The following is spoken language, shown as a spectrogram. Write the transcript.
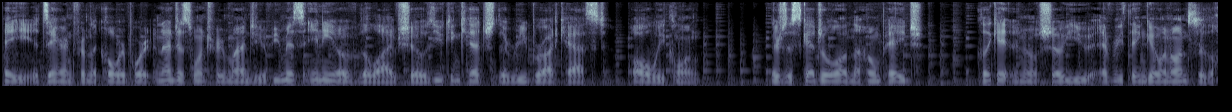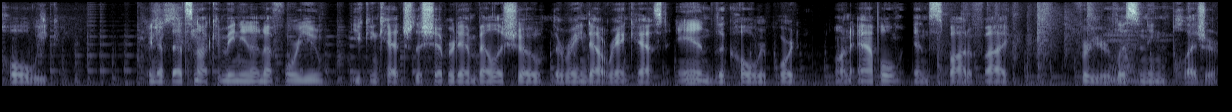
Hey, it's Aaron from the Cole Report, and I just want to remind you if you miss any of the live shows, you can catch the rebroadcast all week long. There's a schedule on the homepage. Click it, and it'll show you everything going on for the whole week. And if that's not convenient enough for you, you can catch the Shepard Ambellas Show, the Rained Out Rantcast, and the Cole Report on Apple and Spotify for your listening pleasure.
